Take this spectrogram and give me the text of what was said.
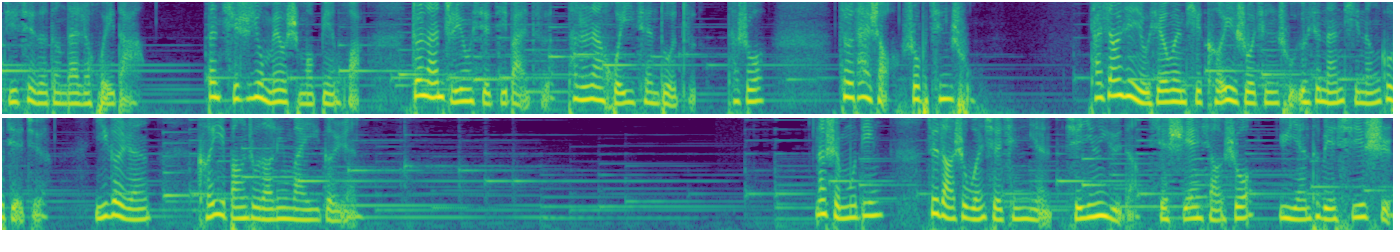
急切地等待着回答，但其实又没有什么变化。专栏只用写几百字，他仍然回一千多字。他说：“字儿太少，说不清楚。”他相信有些问题可以说清楚，有些难题能够解决。一个人可以帮助到另外一个人。那水木丁最早是文学青年，学英语的，写实验小说，语言特别稀释。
